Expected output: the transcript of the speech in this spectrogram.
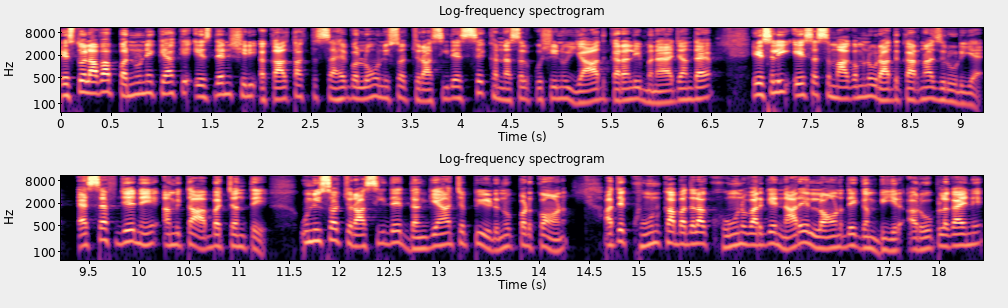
ਇਸ ਤੋਂ ਇਲਾਵਾ ਪੰਨੂ ਨੇ ਕਿਹਾ ਕਿ ਇਸ ਦਿਨ ਸ੍ਰੀ ਅਕਾਲ ਤਖਤ ਸਾਹਿਬ ਵੱਲੋਂ 1984 ਦੇ ਸਿੱਖ ਨਸਲਕੁਸ਼ੀ ਨੂੰ ਯਾਦ ਕਰਨ ਲਈ ਮਨਾਇਆ ਜਾਂਦਾ ਹੈ। ਇਸ ਲਈ ਇਸ ਸਮਾਗਮ ਨੂੰ ਰੱਦ ਕਰਨਾ ਜ਼ਰੂਰੀ ਹੈ। ਐਸਐਫਜੇ ਨੇ ਅਮਿਤਾਭ ਬੱਚਨ ਤੇ 1984 ਦੇ ਦੰਗਿਆਂ 'ਚ ਭੀੜ ਨੂੰ ਭੜਕਾਉਣ ਅਤੇ ਖੂਨ ਕਾ ਬਦਲਾ ਖੂਨ ਵਰਗੇ ਨਾਰੇ ਲਾਉਣ ਦੇ ਗੰਭੀਰ ਆਰੋਪ ਲਗਾਏ ਨੇ,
